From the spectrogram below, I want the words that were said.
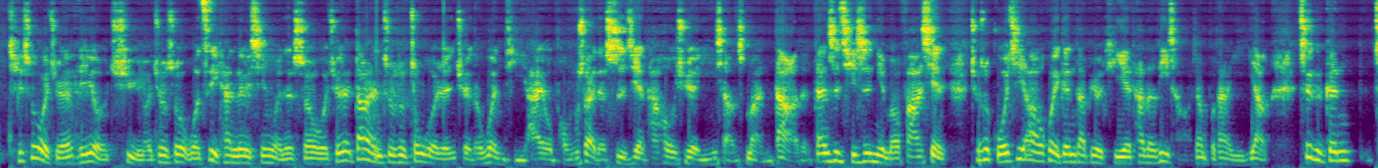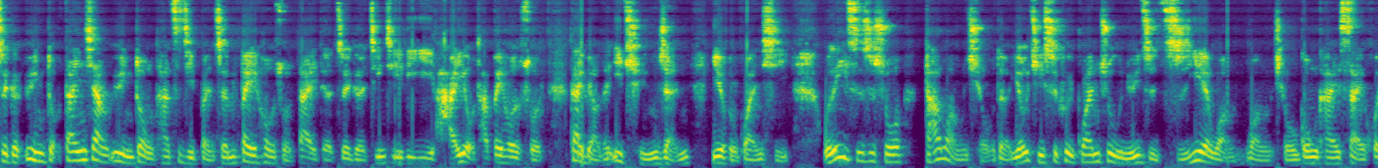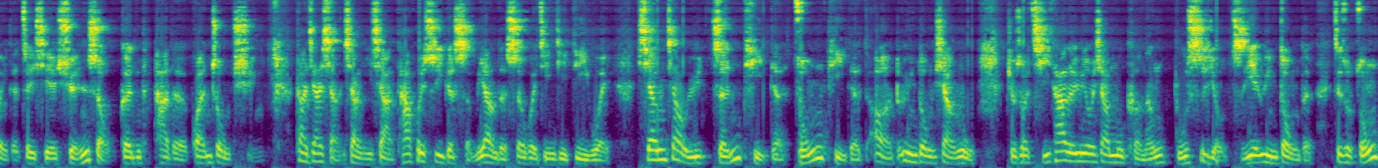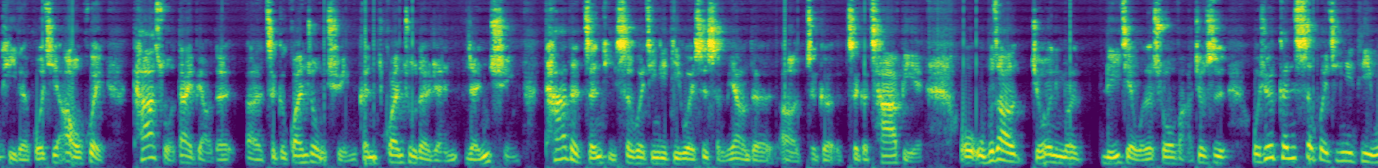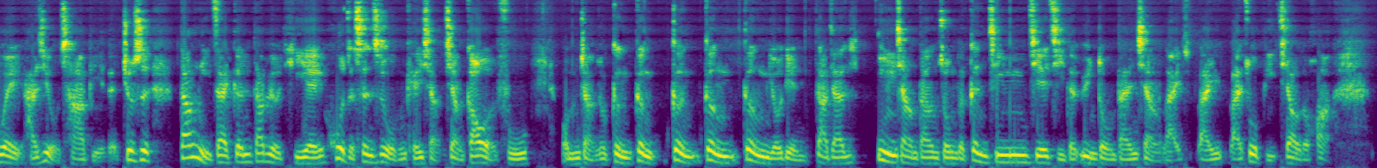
其实我觉得很有趣啊，就是说我自己看这个新闻的时候，我觉得当然就是中国人权的问题，还有彭帅的事件，它后续的影响是蛮大的。但是其实你有没有发现，就是国际奥会跟 WTA 它的立场好像不太一样。这个跟这个运动单项运动它自己本身背后所带的这个经济利益，还有它背后所代表的一群人也有关系。我的意思是说，打网球的，尤其是会关注女子职业网网球公开赛会的这些选手跟他的观众群。群，大家想象一下，它会是一个什么样的社会经济地位？相较于整体的总体的呃运动项目，就说其他的运动项目可能不是有职业运动的，这种总体的国际奥会，它所代表的呃这个观众群跟关注的人人群，它的整体社会经济地位是什么样的呃这个这个差别？我我不知道九你们。理解我的说法，就是我觉得跟社会经济地位还是有差别的。就是当你在跟 WTA 或者甚至我们可以想象高尔夫，我们讲说更更更更更有点大家印象当中的更精英阶级的运动单项来来来做比较的话，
